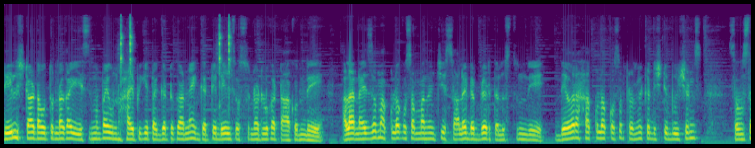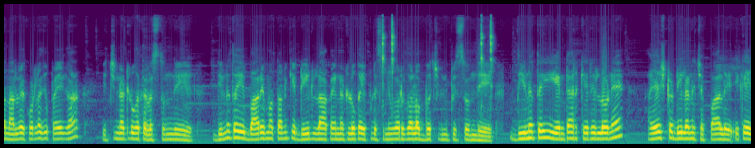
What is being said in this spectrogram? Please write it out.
డీల్ స్టార్ట్ అవుతుండగా ఈ సినిమాపై ఉన్న హైప్కి తగ్గట్టుగానే గట్టి డీల్స్ వస్తున్నట్లుగా టాక్ ఉంది. అలా నైజాం హక్కులకు సంబంధించి సాలిడ్ అప్డేట్ తెలుస్తుంది. దేవర హక్కుల కోసం ప్రముఖ డిస్ట్రిబ్యూషన్స్ సంస్థ నలభై కోట్లకి పైగా ఇచ్చినట్లుగా తెలుస్తుంది. దీనితో ఈ భారీ మొత్తానికి డీల్ లాక్ అయినట్లుగా ఇప్పుడు సినీ వర్గాల్లో బొచ్చు వినిపిస్తుంది. దీనితో ఈ ఎంటైర్ కెరీర్లోనే హైయెస్ట్ డీల్ అని చెప్పాలి. ఇక ఈ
